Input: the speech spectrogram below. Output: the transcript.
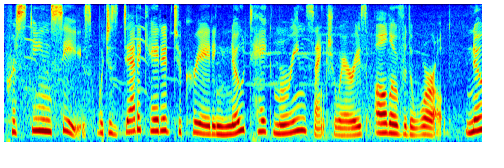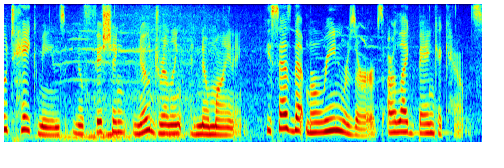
Pristine Seas, which is dedicated to creating no take marine sanctuaries all over the world. No take means no fishing, no drilling, and no mining. He says that marine reserves are like bank accounts.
